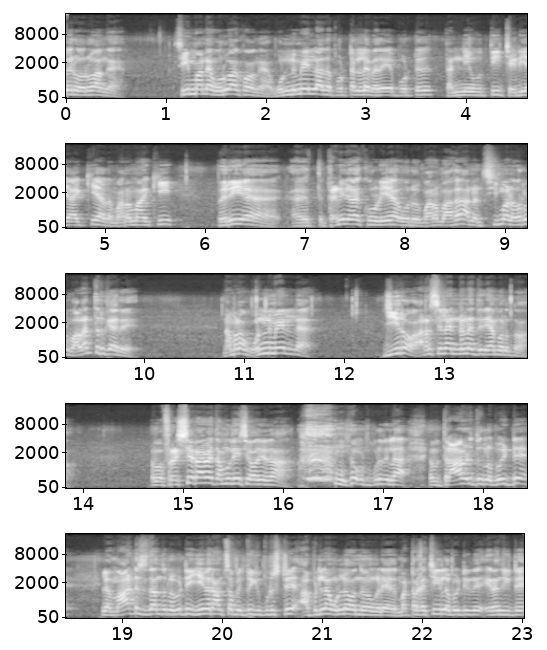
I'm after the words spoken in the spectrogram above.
பேர் வருவாங்க. சீமானை உருவாக்குவாங்க. ஒன்றுமே இல்லாத பொட்டலில் விதையை போட்டு தண்ணி ஊற்றி செடியாக்கி அதை மரமாக்கி பெரிய கணிதக்கூடிய ஒரு மரமாக அண்ணன் சீமான் அவர்கள் வளர்த்துருக்காரு. நம்மள ஒன்றுமே இல்லை. ஜீரோ. அரசியலாக என்னென்ன தெரியாமல் இருந்தோம். நம்ம ஃப்ரெஷராகவே தமிழ் தேசியவாதி தான். உங்களுக்கு புரியுதுங்களா? நம்ம திராவிடத்துக்குள்ளே போயிட்டு இல்லை மாற்று சித்தாந்தத்தில் போயிட்டு ஈவராம் சபை தூக்கி பிடிச்சிட்டு அப்படிலாம் உள்ளே வந்தவங்க கிடையாது. மற்ற கட்சிகளில் போயிட்டு இணைஞ்சிக்கிட்டு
